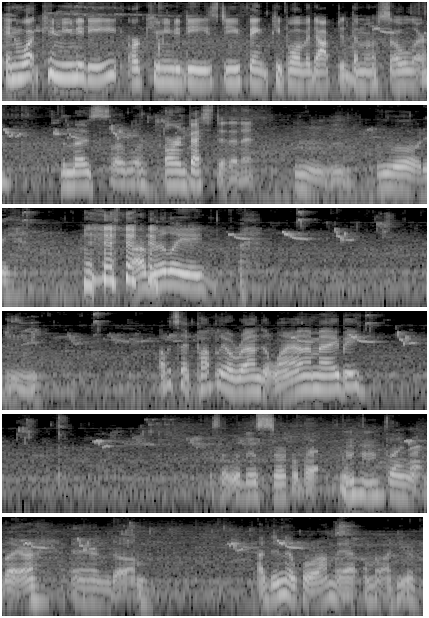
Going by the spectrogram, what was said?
in what community or communities do you think people have adopted the most solar The most solar. or invested in it? Mm, Lordy. I really. Hmm. I would say probably around Atlanta, maybe. So we'll just circle that Mhm. thing right there. And um, I do know where I'm at. I'm right here.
